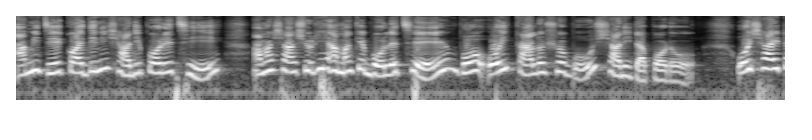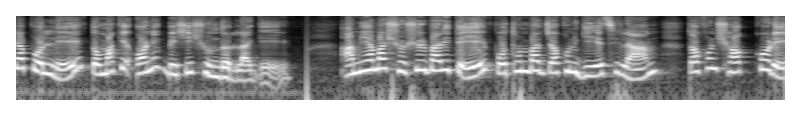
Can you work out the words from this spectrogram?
আমি যে কয়দিনই শাড়ি পরেছি, আমার শাশুড়ি আমাকে বলেছে বউ ওই কালো সবুজ শাড়িটা পরো। ওই শাড়িটা পরলে তোমাকে অনেক বেশি সুন্দর লাগে। আমি আমার শ্বশুর বাড়িতে প্রথমবার যখন গিয়েছিলাম, তখন শখ করে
